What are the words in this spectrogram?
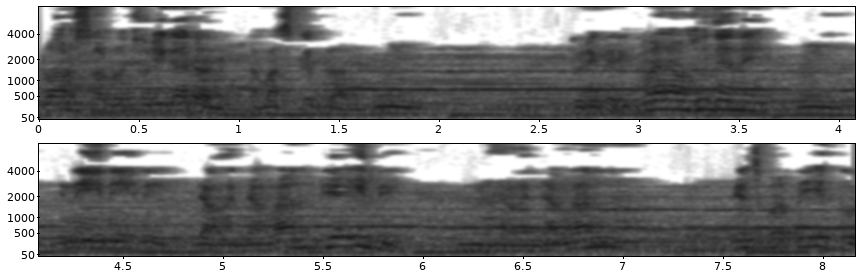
lu harus selalu curiga don sama skrip don Hmm. curiga gimana maksudnya nih Hmm. ini ini ini jangan-jangan dia ini jangan-jangan dia seperti itu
